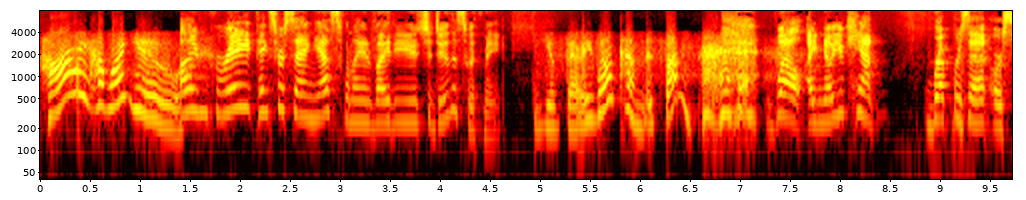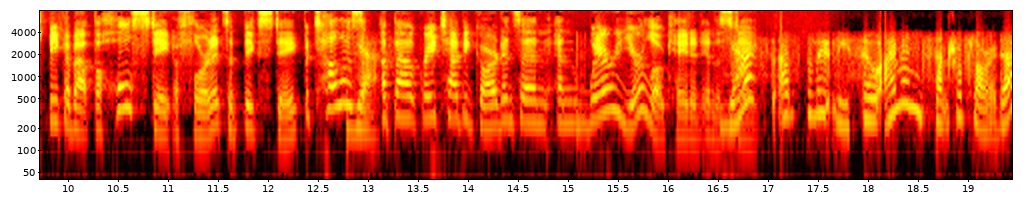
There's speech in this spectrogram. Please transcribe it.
Hi, how are you? I'm great. Thanks for saying yes when I invited you to do this with me. You're very welcome. It's fun. Well, I know you can't represent or speak about the whole state of Florida. It's a big state, but tell us Yes. about Grey Tabby Gardens and, and where you're located in the state. Yes, absolutely. So I'm in Central Florida,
